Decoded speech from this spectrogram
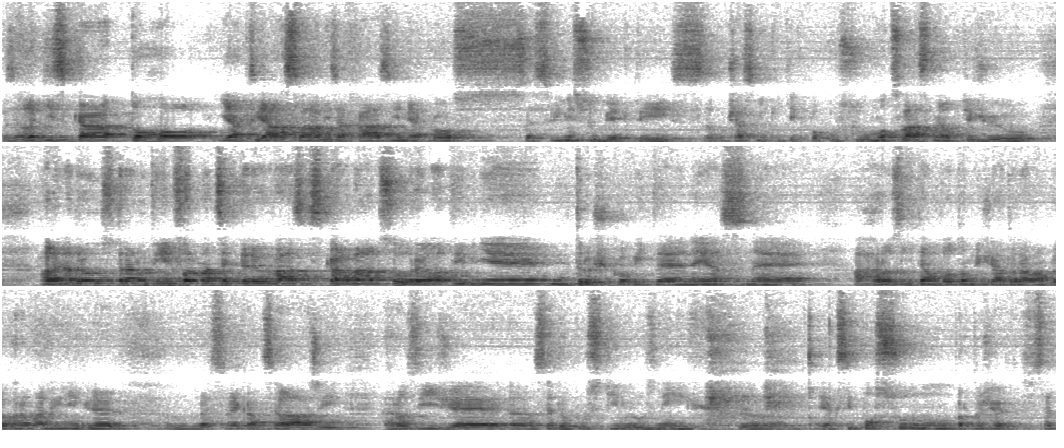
z hlediska toho, jak já s vámi zacházím jako se svými subjekty, s účastníky těch pokusů, moc vás neobtěžuju, ale na druhou stranu ty informace, které od vás získávám, jsou relativně útržkovité, nejasné, a hrozí tam potom, když já to dávám dohromady někde ve své kanceláři, hrozí, že eh, se dopustím různých eh, jaksi posunů, protože se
